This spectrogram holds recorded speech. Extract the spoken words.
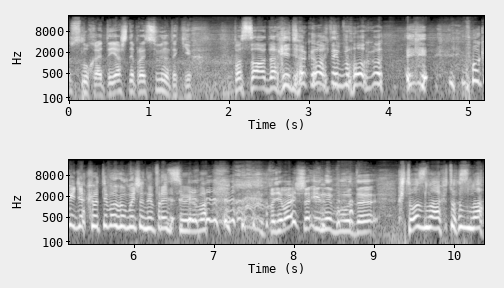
Ну, Слухайте, я ж не працюю на таких посадах і дякувати Богу. поки дякувати Богу, ми ще не працюємо. Сподіваюсь, що і не буде. Хто зна, хто зна.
